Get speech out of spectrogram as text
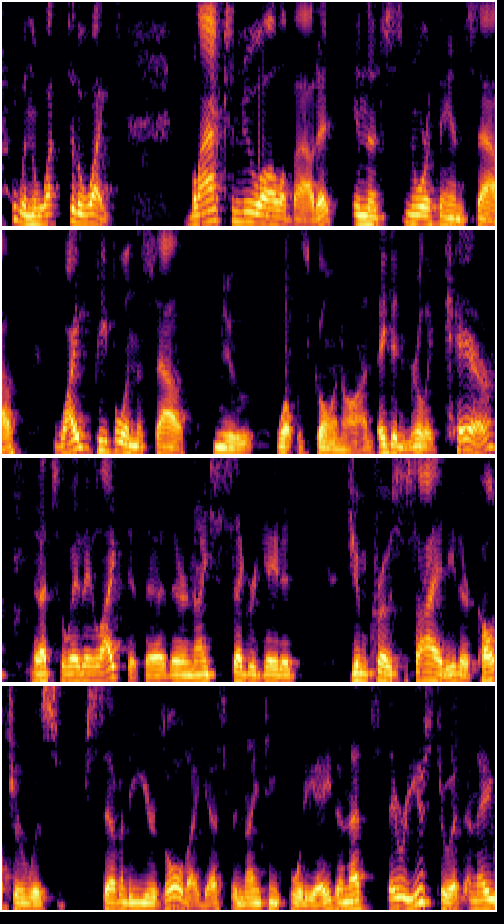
when the to the whites, blacks knew all about it in the North and South. White people in the South knew what was going on. They didn't really care. That's the way they liked it. Their, their nice segregated Jim Crow society. Their culture was 70 years old, I guess, in 1948, and that's they were used to it and they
